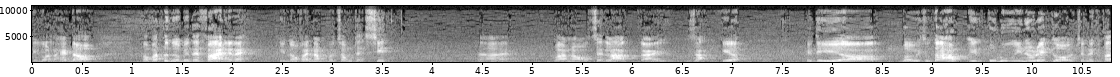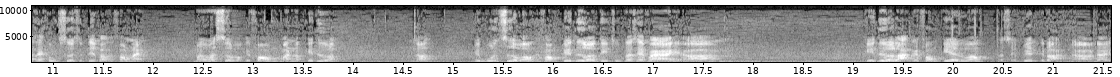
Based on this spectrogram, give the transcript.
thì gọi là header. Còn button ở bên tay phải này này thì nó phải nằm ở trong thẻ sheet Đấy, và nó sẽ là cái dạng kia thế thì uh, bởi vì chúng ta học in, Udo inherit rồi cho nên chúng ta sẽ không sửa trực tiếp vào cái form này mà chúng ta sửa vào cái form mà nó kế thừa. Đó. Thế muốn sửa vào cái form kế thừa thì chúng ta sẽ phải uh, kế thừa lại cái form kia đúng không? Ta sẽ viết cái đoạn uh, đấy.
